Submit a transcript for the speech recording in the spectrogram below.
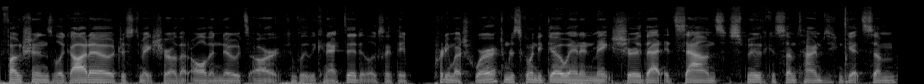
functions, legato, just to make sure that all the notes are completely connected. It looks like they pretty much were. I'm just going to go in and make sure that it sounds smooth because sometimes you can get some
